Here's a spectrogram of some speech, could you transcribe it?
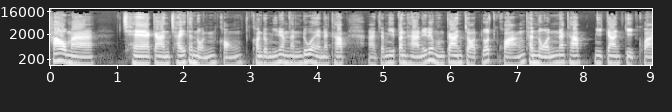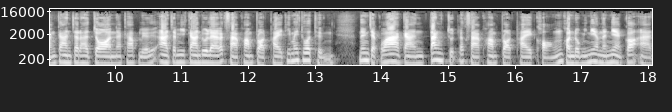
เข้ามาแชร์การใช้ถนนของคอนโดมิเนียมนั้นด้วยนะครับ อาจจะมีปัญหาในเรื่องของการจอดรถขวางถนนนะครับ มีการกีดขวางการจราจรนะครับ หรืออาจจะมีการดูแลรักษาความปลอดภัยที่ไม่ทั่วถึง เนื่องจากว่าการตั้งจุดรักษาความปลอดภัยของคอนโดมิเนียมนั้นเนี่ยก็อาจ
